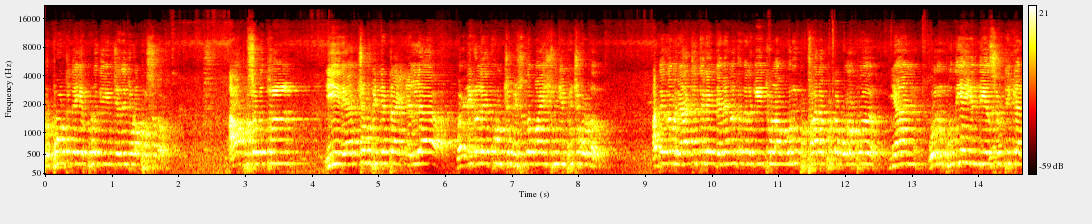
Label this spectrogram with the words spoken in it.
റിപ്പോർട്ട് ചെയ്യപ്പെടുകയും ചെയ്തിട്ടുള്ള പ്രസംഗം. ആ പ്രസംഗത്തിൽ ഈ രാജ്യം പിന്നിട്ട എല്ലാ വഴികളെ കുറിച്ച് വിശദമായി സൂചിപ്പിച്ചുകൊണ്ട് അദ്ദേഹം രാജ്യത്തിലെ ജനങ്ങൾക്ക് നൽകിയിട്ടുള്ള ഒരു പ്രധാനപ്പെട്ട ഉറപ്പ് ഞാൻ ഒരു പുതിയ ഇന്ത്യയെ സൃഷ്ടിക്കാൻ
